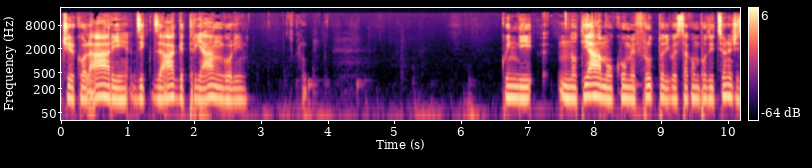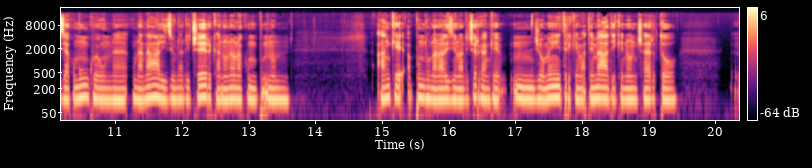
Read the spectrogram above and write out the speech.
circolari, zigzag, triangoli. Quindi notiamo come frutto di questa composizione ci sia comunque un, un'analisi, una ricerca, non è una comp- non, anche appunto un'analisi, una ricerca anche mh, mm, geometriche, matematiche, non certo eh,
